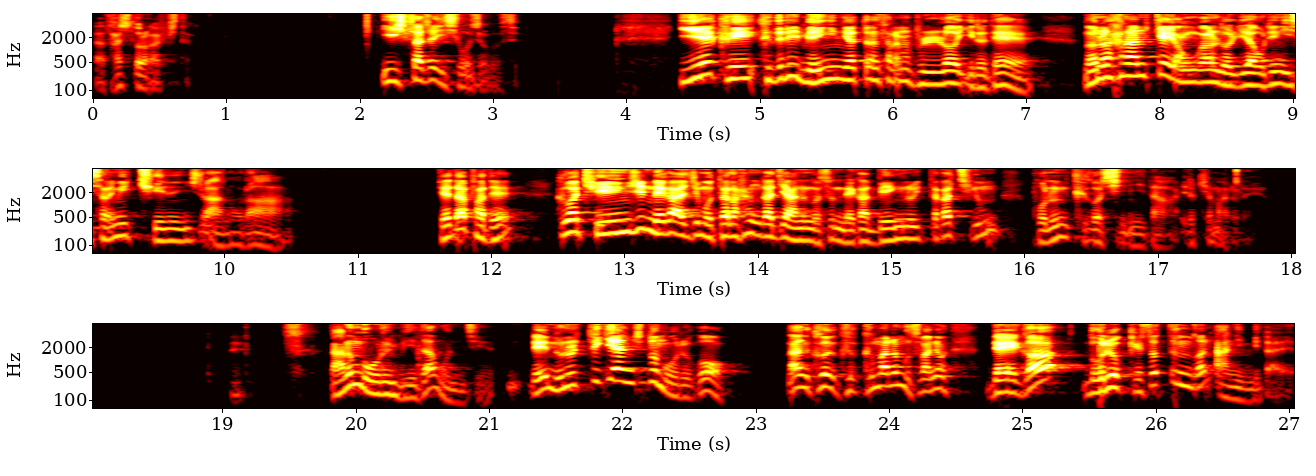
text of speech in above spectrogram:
자, 다시 돌아갑시다. 24절, 25절 보세요. 이에 그, 그들이 맹인이었던 사람을 불러 이르되 너는 하나님께 영광을 돌리라 우리는 이 사람이 죄인인 줄 아노라. 대답하되 그가 죄인지 내가 알지 못하는 한 가지 아는 것은 내가 맹인으로 있다가 지금 보는 그것입니다. 이렇게 말을 해요. 네. 나는 모릅니다, 뭔지. 내 눈을 뜨게 한지도 모르고 나는 그, 그, 그 말은 무슨 말이냐면 내가 노력해서 뜬 건 아닙니다예요.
